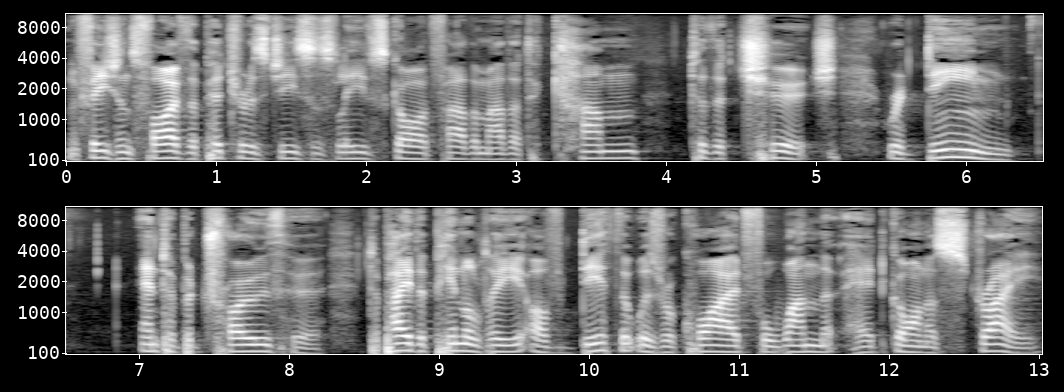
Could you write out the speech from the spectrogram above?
In Ephesians 5, the picture is Jesus leaves God, Father, Mother, to come to the church, redeemed and to betroth her, to pay the penalty of death that was required for one that had gone astray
